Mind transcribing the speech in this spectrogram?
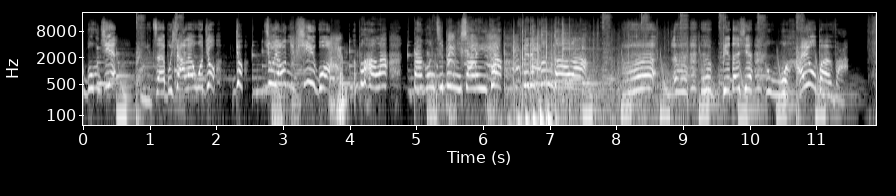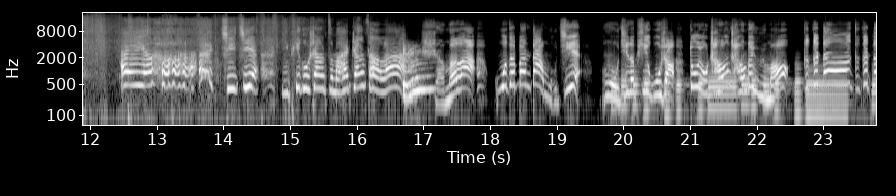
大公鸡，你再不下来，我就就就咬你屁股！不好了，大公鸡被你吓了一跳，飞得更高了。呃呃，别担心，我还有办法。哎呀，哈哈哈！琪琪，你屁股上怎么还长草了？什么啦？我在扮大母鸡。母鸡的屁股上都有长长的羽毛，咯咯哒，咯咯哒。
